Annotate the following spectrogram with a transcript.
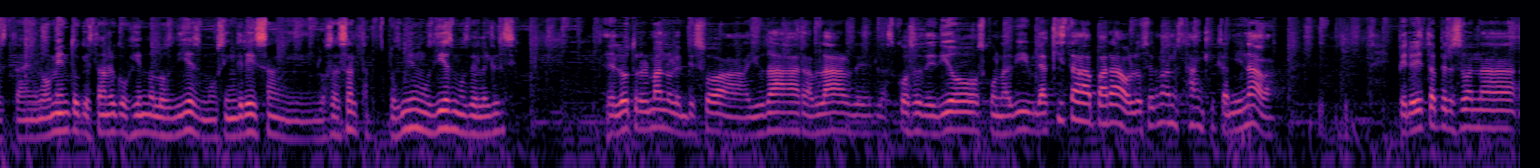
Hasta el momento que están recogiendo los diezmos, ingresan y los asaltan, los mismos diezmos de la iglesia. El otro hermano le empezó a ayudar, a hablar de las cosas de Dios con la Biblia. Aquí estaba parado, los hermanos estaban que caminaban. Pero esta persona,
